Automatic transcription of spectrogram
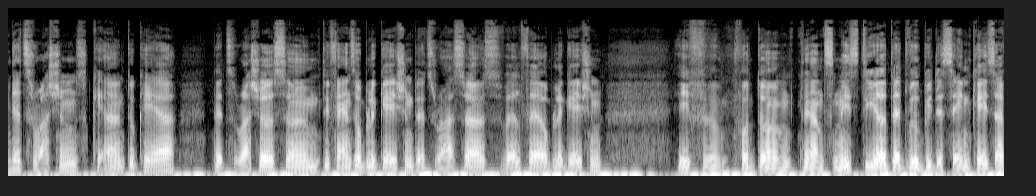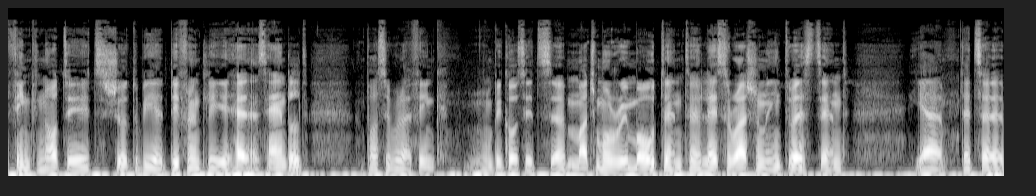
that's Russians uh, to care, that's Russia's um, defense obligation, that's Russia's welfare obligation. If uh, for Transnistria that will be the same case, I think not. It should be differently ha handled possible, I think, because it's uh, much more remote and uh, less Russian interests. And yeah, that's uh,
